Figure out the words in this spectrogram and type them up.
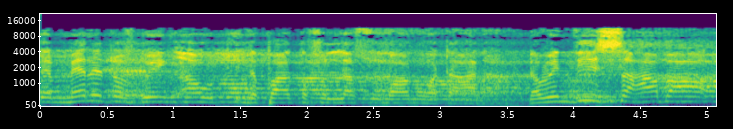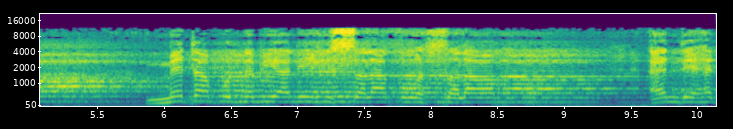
the merit of going out in the path of Allah subhanahu wa ta'ala. Now when these Sahaba met up with Nabi alayhi salatu and they had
